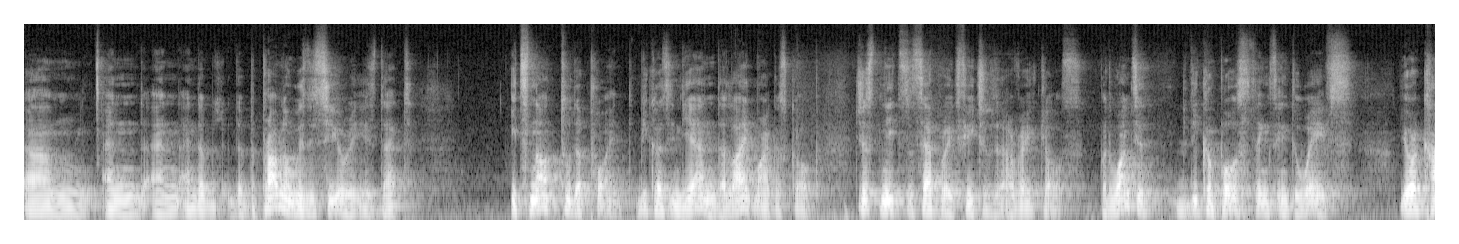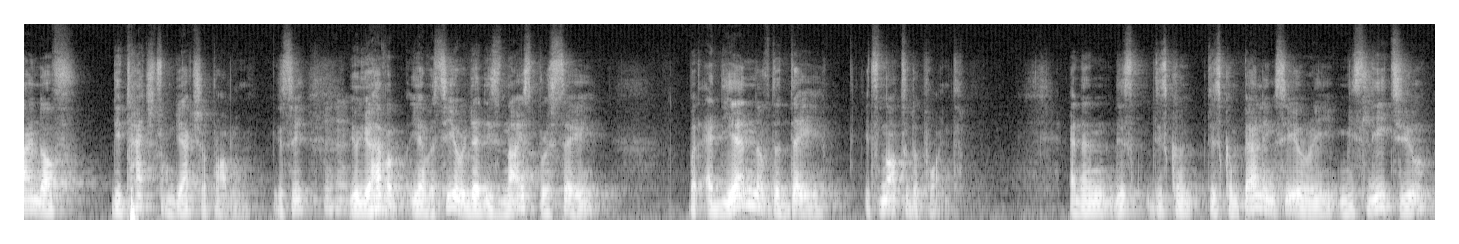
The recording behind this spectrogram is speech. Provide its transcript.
Um, and and, and the, the, the problem with this theory is that it's not to the point, because in the end, the light microscope just needs to separate features that are very close. But once you decompose things into waves, you're kind of detached from the actual problem. You see? Mhm. You, you, have a, you have a theory that is nice per se, but at the end of the day, it's not to the point. And then this, this, com- this compelling theory misleads you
